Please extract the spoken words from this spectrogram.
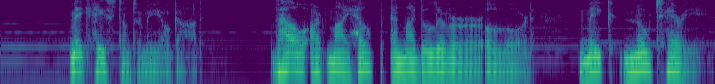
Make haste unto me, O God. Thou art my help and my deliverer, O Lord. Make no tarrying.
